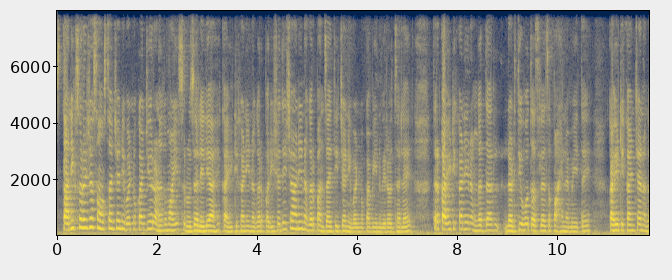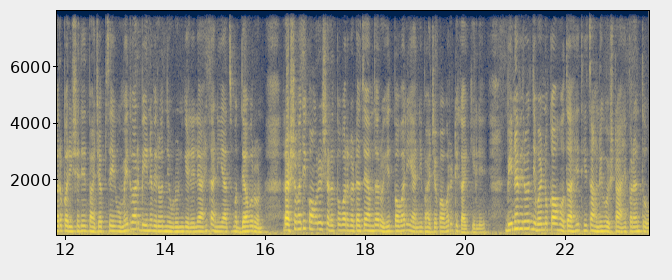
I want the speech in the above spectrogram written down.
स्थानिक स्वराज्य संस्थांच्या निवडणुकांची रणधुमाळी सुरू झालेली आहे. काही ठिकाणी नगर परिषदेच्या आणि नगरपंचायतीच्या निवडणुका बिनविरोध झाल्या आहेत. तर काही ठिकाणी रंगतदार लढती होत असल्याचं पाहायला मिळतंय. काही ठिकाणच्या नगर परिषदेत भाजपचे उमेदवार बिनविरोध निवडून गेलेले आहेत आणि याच मुद्द्यावरून राष्ट्रवादी काँग्रेस शरद पवार गटाचे आमदार रोहित पवार यांनी भाजपावर टीका केली. बिनविरोध निवडणुका होत आहेत ही चांगली गोष्ट आहे परंतु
